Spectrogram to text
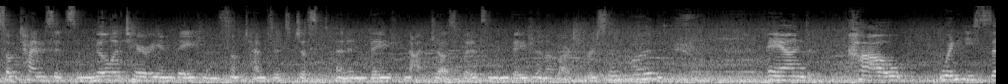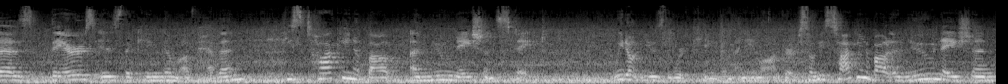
Sometimes it's a military invasion. Sometimes it's just an invasion, not just, but it's an invasion of our personhood. And how when he says theirs is the kingdom of heaven, he's talking about a new nation state. We don't use the word kingdom any longer. So he's talking about a new nation,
